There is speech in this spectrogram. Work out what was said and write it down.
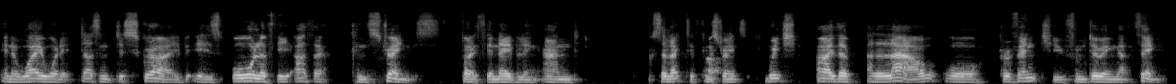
in a way what it doesn't describe is all of the other constraints both enabling and selective constraints which either allow or prevent you from doing that thing.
